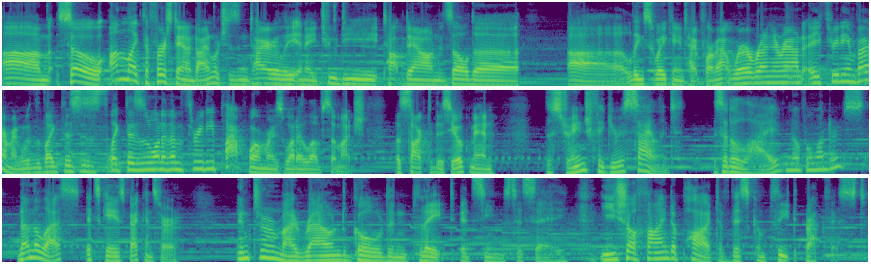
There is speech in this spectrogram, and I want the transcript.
Um, so, unlike the first Anodyne, which is entirely in a 2D top-down Zelda uh, Link's Awakening type format, we're running around a 3D environment with like this is like this is one of them 3D platformers. What I love so much. Let's talk to this yoke man. The strange figure is silent. Is it alive? Nova wonders. Nonetheless, its gaze beckons her. Enter my round golden plate, it seems to say. Ye shall find a part of this complete breakfast.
